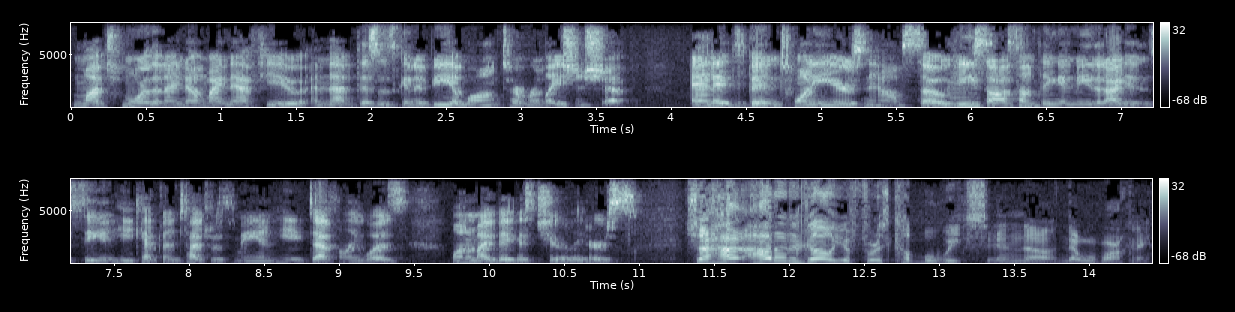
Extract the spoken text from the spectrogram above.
much more than I know my nephew, and that this is going to be a long term relationship. And it's been 20 years now. So mm-hmm. he saw something in me that I didn't see, and he kept in touch with me, and he definitely was one of my biggest cheerleaders. So, how, how did it go your first couple weeks in uh, network marketing?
